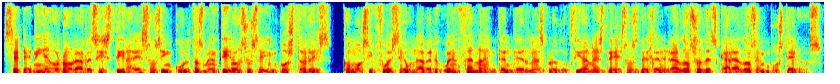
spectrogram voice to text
Se tenía horror a resistir a esos incultos mentirosos e impostores, como si fuese una vergüenza no entender las producciones de esos degenerados o descarados embusteros.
